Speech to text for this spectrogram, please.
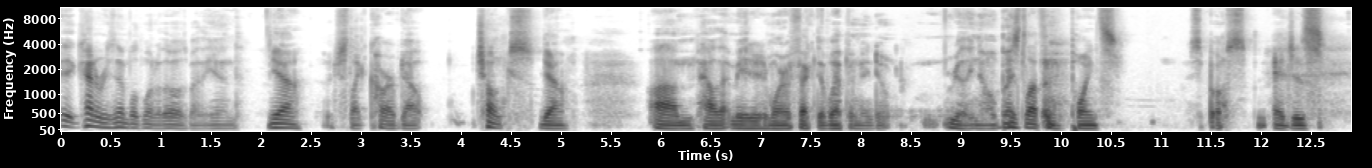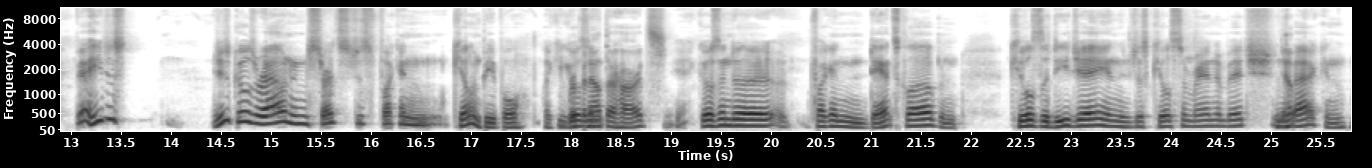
it kind of resembled one of those by the end. Yeah. Just like carved out chunks. Yeah. Um, how that made it a more effective weapon, I don't really know, but Just lots of points, I suppose. edges. Yeah, he just he just goes around and starts just fucking killing people. Like he goes Ripping in- out their hearts. Yeah, he goes into a fucking dance club and kills the DJ and then just kills some random bitch in the back and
